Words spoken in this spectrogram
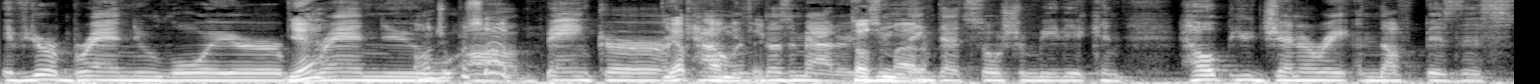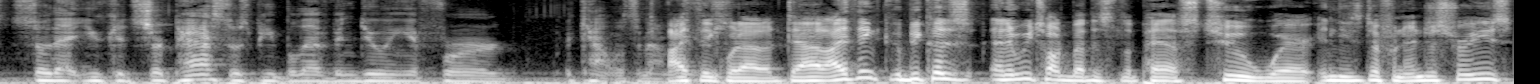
if you're a brand new lawyer, Yeah, brand new 100%. uh, banker, Yep, accountant, anything. doesn't matter. Doesn't you matter. think that social media can help you generate enough business so that you could surpass those people that have been doing it for a countless amount. Of I think without a doubt. I think because, and we talked about this in the past too, where in these different industries,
